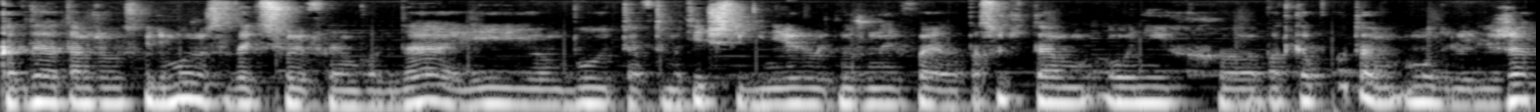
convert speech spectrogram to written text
когда там же в исходе можно создать свой фреймворк, да, и он будет автоматически генерировать нужные файлы. По сути, там у них э, под капотом модули лежат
